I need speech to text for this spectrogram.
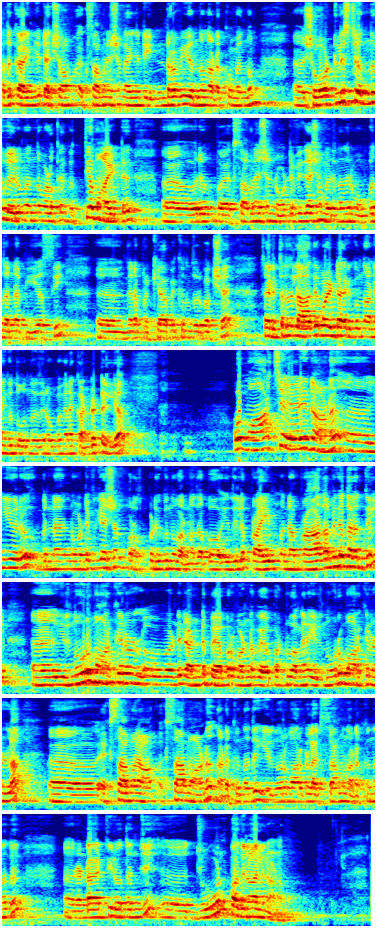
അത് കഴിഞ്ഞിട്ട് എക്സാം എക്സാമിനേഷൻ കഴിഞ്ഞിട്ട് ഇന്റർവ്യൂ എന്ന് നടക്കുമെന്നും ഷോർട്ട് ലിസ്റ്റ് എന്ന് വരുമെന്നും ഒക്കെ കൃത്യമായിട്ട് ഒരു എക്സാമിനേഷൻ നോട്ടിഫിക്കേഷൻ വരുന്നതിന് മുമ്പ് തന്നെ പി എസ് സി ഇങ്ങനെ പ്രഖ്യാപിക്കുന്നത് ഒരു പക്ഷേ ചരിത്രത്തിൽ ആദ്യമായിട്ടായിരിക്കും എന്നാണ് എനിക്ക് തോന്നുന്നത്. ഇതിനു മുമ്പ് ഇങ്ങനെ കണ്ടിട്ടില്ല. അപ്പോൾ മാർച്ച് ഏഴിനാണ് ഈ ഒരു പിന്നെ നോട്ടിഫിക്കേഷൻ പുറപ്പെടുവിക്കുന്നു പറഞ്ഞത്. അപ്പോൾ ഇതിൽ പ്രൈം പിന്നെ പ്രാഥമിക തലത്തിൽ ഇരുന്നൂറ് മാർക്കിനുള്ള വേണ്ടി രണ്ട് പേപ്പർ വൺ പേപ്പർ ടു അങ്ങനെ ഇരുന്നൂറ് മാർക്കിനുള്ള എക്സാം എക്സാമാണ് നടക്കുന്നത്. ഇരുന്നൂറ് മാർക്കുള്ള എക്സാം നടക്കുന്നത് രണ്ടായിരത്തി ഇരുപത്തഞ്ച് ജൂൺ പതിനാലിനാണ്.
